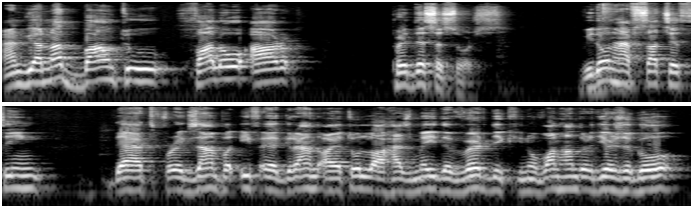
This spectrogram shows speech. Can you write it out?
and we are not bound to follow our predecessors. We don't have such a thing that, for example, if a grand Ayatollah has made a verdict, you know, 100 years ago,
